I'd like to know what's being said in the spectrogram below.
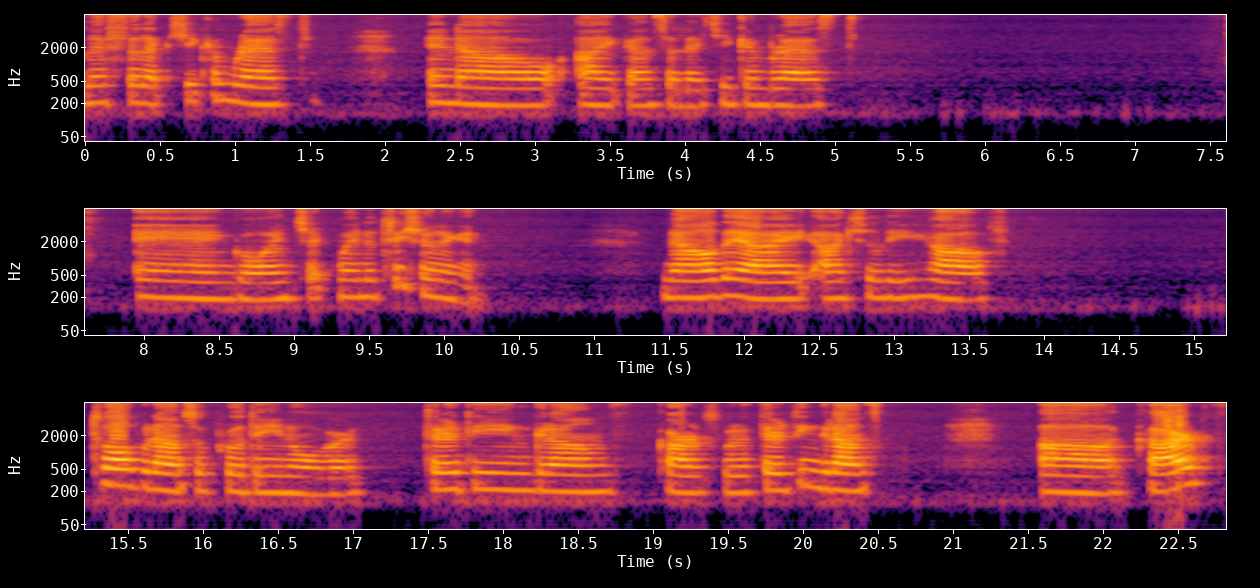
let's select chicken breast. And now I can select chicken breast and go and check my nutrition again now that I actually have 12 grams of protein over 13 grams carbs but 13 grams uh, carbs,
